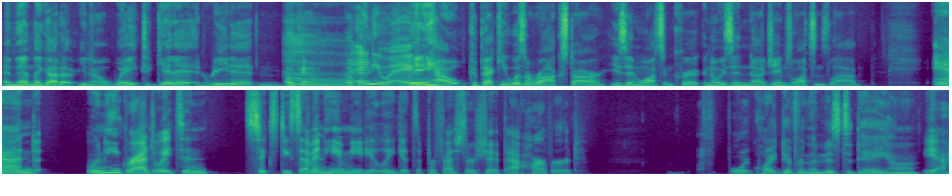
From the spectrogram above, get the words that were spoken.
And then they got to, you know, wait to get it and read it and okay. Uh, okay. anyway. Anyhow, Capecchi was a rock star. He's in Watson Crick. No, he's in uh, James Watson's lab. And when he graduates in 67, he immediately gets a professorship at Harvard. Boy, quite different than it is today, huh? Yeah.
